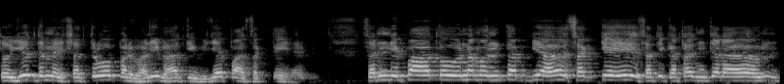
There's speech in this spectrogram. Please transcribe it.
तो युद्ध में शत्रुओं पर भली भांति विजय पा सकते हैं। सन्निपातो न मंतव्य शक्य सति कथंचन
